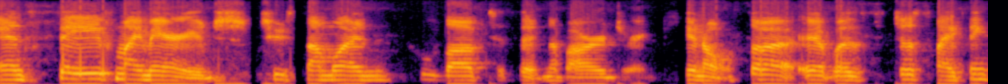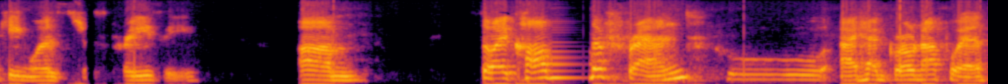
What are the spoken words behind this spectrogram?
and save my marriage to someone who loved to sit in a bar and drink. You know, so it was just my thinking was just crazy. Um, so I called the friend who I had grown up with,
